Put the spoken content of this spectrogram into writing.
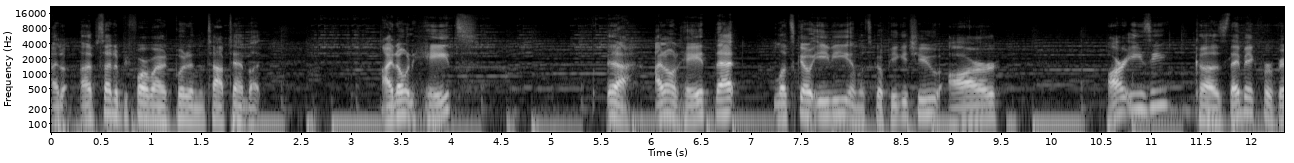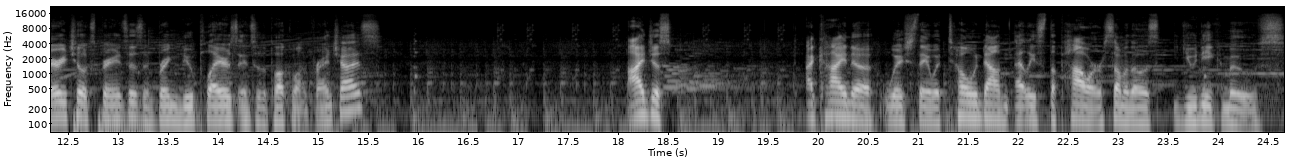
I have said it before when I put it in the top 10, but I don't hate. Yeah, I don't hate that Let's Go Eevee and Let's Go Pikachu are are easy because they make for very chill experiences and bring new players into the Pokemon franchise. I just I kind of wish they would tone down at least the power of some of those unique moves.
